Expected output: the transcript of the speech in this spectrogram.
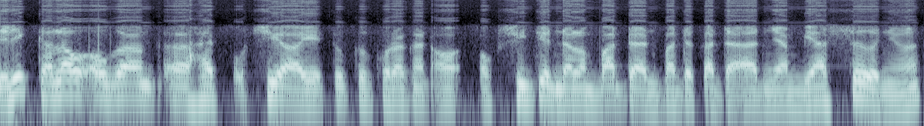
Jadi kalau orang uh, hypoxia iaitu kekurangan oksigen dalam badan pada keadaan yang biasanya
